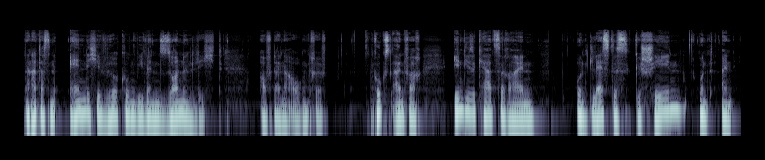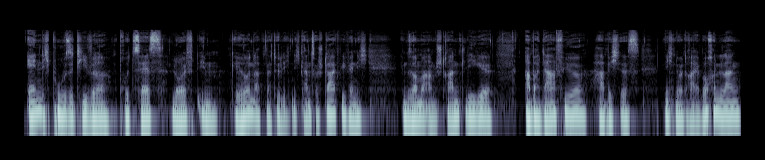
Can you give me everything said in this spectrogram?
dann hat das eine ähnliche Wirkung, wie wenn Sonnenlicht auf deine Augen trifft guckst einfach in diese Kerze rein und lässt es geschehen und ein ähnlich positiver Prozess läuft im Gehirn ab. Natürlich nicht ganz so stark, wie wenn ich im Sommer am Strand liege, aber dafür habe ich das nicht nur drei Wochen lang,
